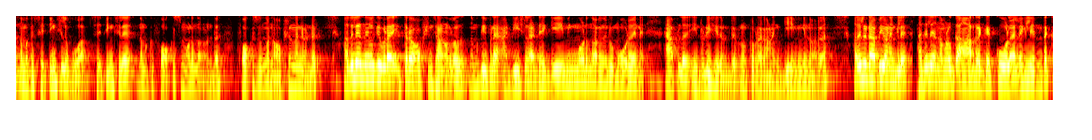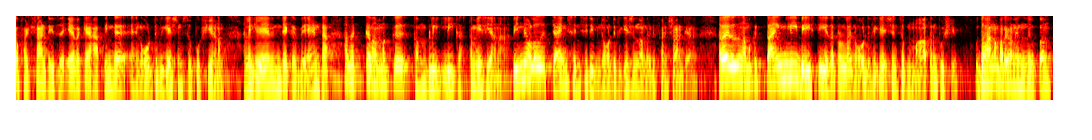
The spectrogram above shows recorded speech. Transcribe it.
നമുക്ക് സെറ്റിങ്സിൽ പോവാം. സെറ്റിങ്സിൽ നമുക്ക് ഫോക്കസ് മോഡ് ഉണ്ട്. ഫോക്കസ് എന്ന ഓപ്ഷൻ തന്നെ ഉണ്ട് അതിൽ നിങ്ങൾക്ക് ഇവിടെ ഇത്ര ഓപ്ഷൻസ് ആണുള്ളത്. നമുക്ക് ഇവിടെ അഡീഷണൽ ആയിട്ട് ഗെയിമിംഗ് മോഡ് എന്ന് പറയുന്ന ഒരു മോഡ് തന്നെ ആപ്പിൾ ഇൻട്രൊഡ്യൂസ് ചെയ്തിട്ടുണ്ട്. നമുക്ക് ഇവിടെ കാണാം ഗെയിമിംഗ് എന്ന് പറയുന്നത് അതിൽ ടാപ്പ് ചെയ്യുകയാണെങ്കിൽ അതിൽ നമ്മൾക്ക് ആരുടെയൊക്കെ കോൾ അല്ലെങ്കിൽ എന്തൊക്കെ ഫങ്ഷണാലിറ്റീസ് ഏതൊക്കെ ആപ്പിന്റെ നോട്ടിഫിക്കേഷൻസ് പുഷ് ചെയ്യണം അല്ലെങ്കിൽ എന്തൊക്കെ വേണ്ട അതൊക്കെ നമുക്ക് കംപ്ലീറ്റ്ലി കസ്റ്റമൈസ് ചെയ്യാനാണ് പിന്നെ ഉള്ളത് ടൈം സെൻസിറ്റീവ് നോട്ടിഫിക്കേഷൻ എന്ന് പറഞ്ഞൊരു ഫങ്ഷണാലിറ്റിയാണ് അതായത് നമുക്ക് ടൈംലി ബേസ്ഡ് ചെയ്തിട്ടുള്ള നോട്ടിഫിക്കേഷൻസ് മാത്രം പുഷ് ചെയ്യും. ഉദാഹരണം പറയുകയാണെങ്കിൽ ഇപ്പം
